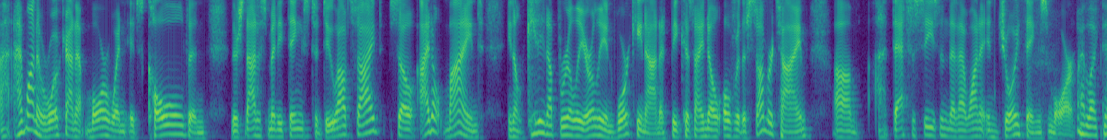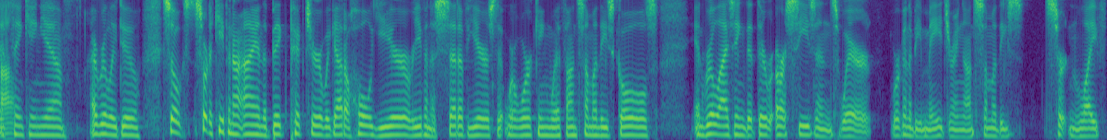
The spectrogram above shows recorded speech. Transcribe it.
I, want to work on it more when it's cold and there's not as many things to do outside. So I don't mind, you know, getting up really early and working on it because I know over the summertime, um, that's a season that I want to enjoy things more. I like that uh, thinking. Yeah, I really do. So, sort of keeping our eye on the big picture, we got a whole year or even a set of years that we're working with on some of these goals and realizing that there are seasons where we're going to be majoring on some of these certain life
